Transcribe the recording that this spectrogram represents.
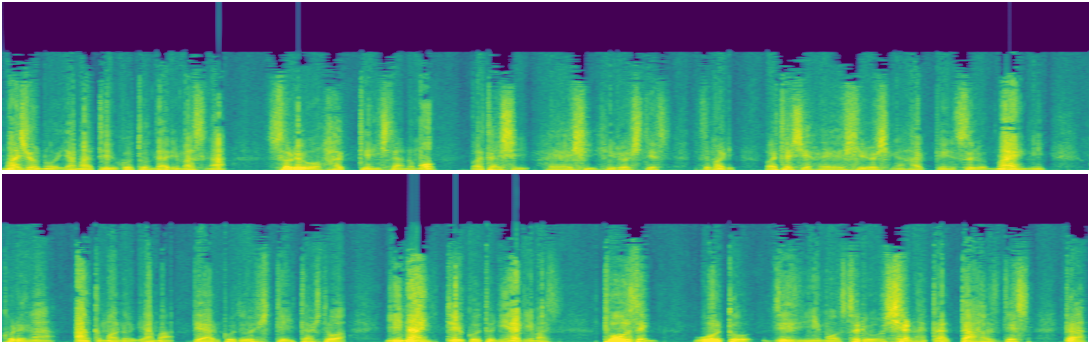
魔女の山ということになりますがそれを発見したのも私林博です。つまり私林博が発見する前にこれが悪魔の山であることを知っていた人はいないということになります。当然ウォルト・ディズニーもそれを知らなかったはずです。が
